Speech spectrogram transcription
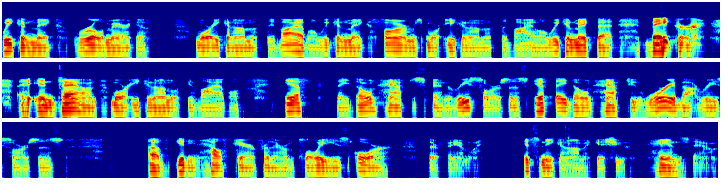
we can make rural America more economically viable. We can make farms more economically viable. We can make that baker in town more economically viable if they don't have to spend resources, if they don't have to worry about resources of getting health care for their employees or their family. It's an economic issue, hands down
